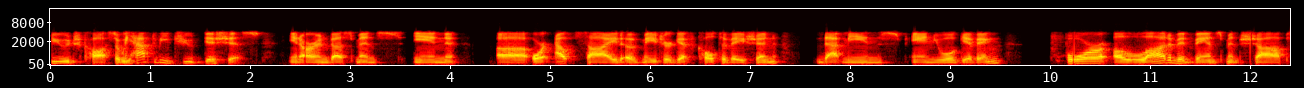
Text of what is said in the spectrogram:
huge cost. So we have to be judicious in our investments in uh, or outside of major gift cultivation. That means annual giving. For a lot of advancement shops,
